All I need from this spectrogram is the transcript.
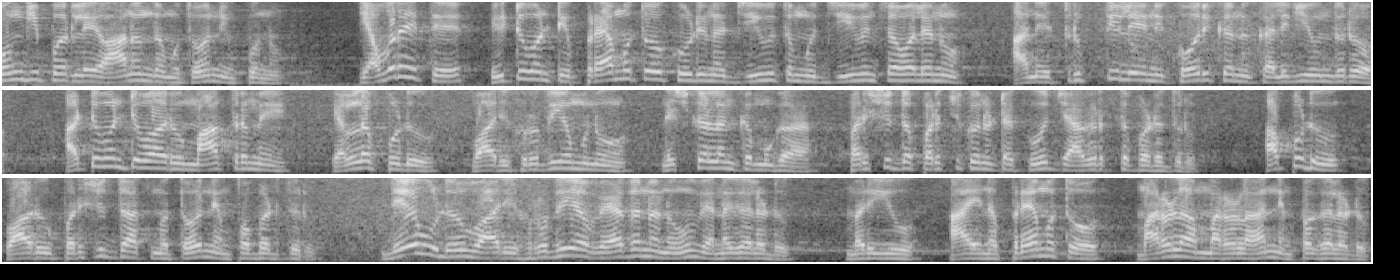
పొంగిపొర్లే ఆనందముతో నింపును. ఎవరైతే ఇటువంటి ప్రేమతో కూడిన జీవితము జీవించవలెను అనే తృప్తి లేని కోరికను కలిగి ఉందరో అటువంటి వారు మాత్రమే ఎల్లప్పుడూ వారి హృదయమును నిష్కళంకముగా పరిశుద్ధపరచుకొనుటకు జాగ్రత్త పడుదురు అప్పుడు వారు పరిశుద్ధాత్మతో నింపబడుదురు. దేవుడు వారి హృదయ వేదనను వినగలడు మరియు ఆయన ప్రేమతో మరల మరల నింపగలడు.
